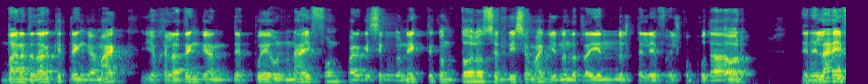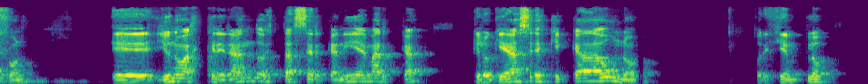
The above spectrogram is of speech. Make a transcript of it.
van a tratar que tenga Mac y ojalá tengan después un iPhone para que se conecte con todos los servicios Mac y uno anda trayendo el teléfono, el computador en el iPhone eh, y uno va generando esta cercanía de marca que lo que hace es que cada uno, por ejemplo,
